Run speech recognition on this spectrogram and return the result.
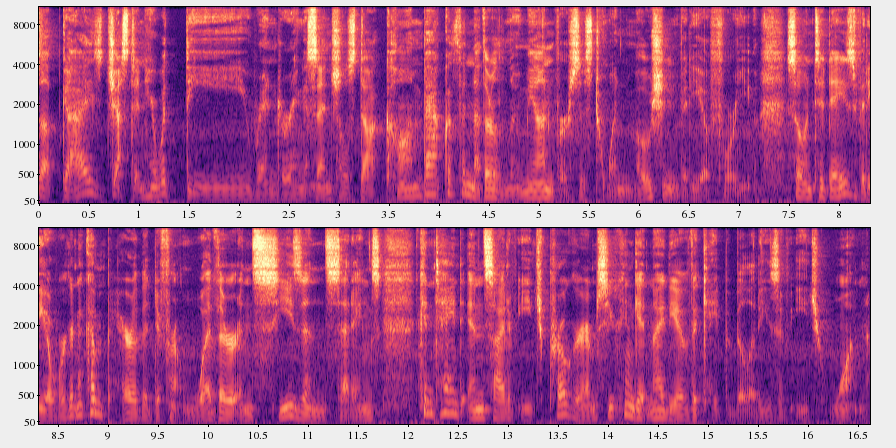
up guys? Justin here with the RenderingEssentials.com back with another Lumion versus Twinmotion video for you. So in today's video we're going to compare the different weather and season settings contained inside of each program so you can get an idea of the capabilities of each one.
